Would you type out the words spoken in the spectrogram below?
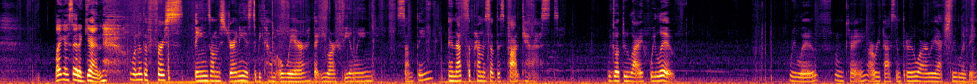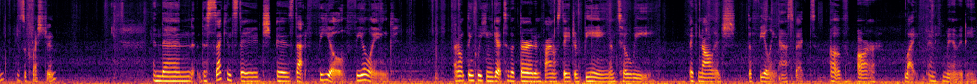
like I said again, one of the first things on this journey is to become aware that you are feeling something. And that's the premise of this podcast. We go through life, we live. We live Okay, are we passing through or are we actually living? Is a question. And then the second stage is that feel, feeling. I don't think we can get to the third and final stage of being until we acknowledge the feeling aspect of our life and humanity.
